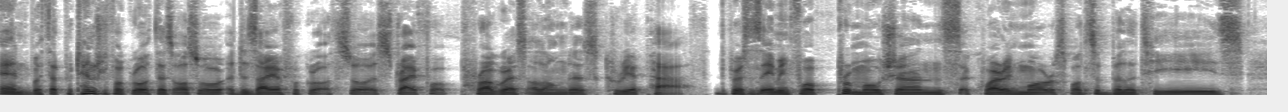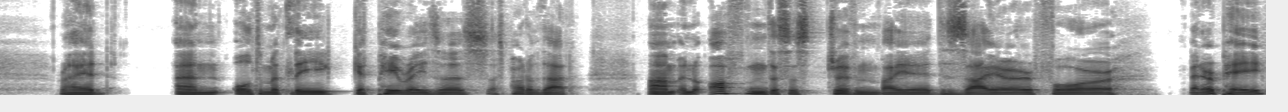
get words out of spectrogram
and with that potential for growth, there's also a desire for growth. So a strive for progress along this career path. The person's aiming for promotions, acquiring more responsibilities, right? And ultimately get pay raises as part of that. Um, and often this is driven by a desire for better pay,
